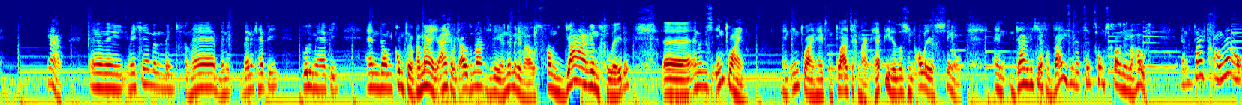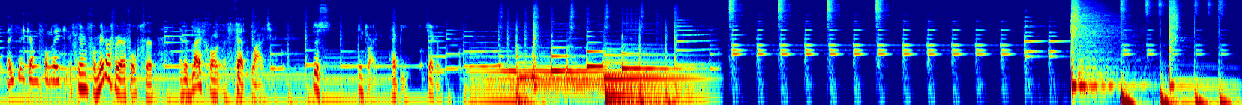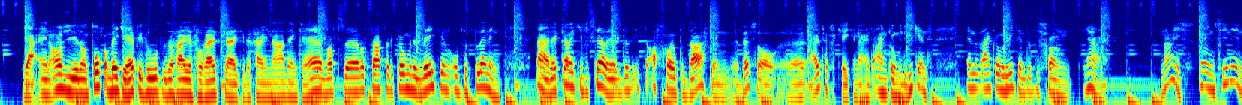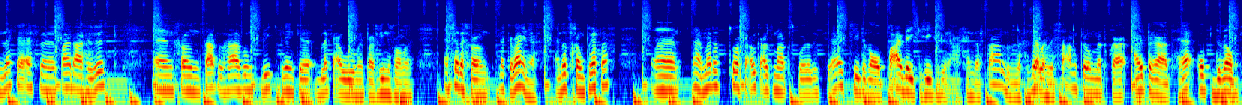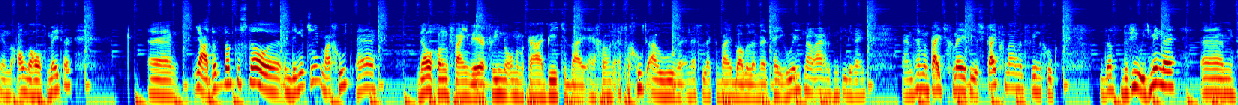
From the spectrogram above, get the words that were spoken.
Nou, en dan denk, weet je, dan denk je van, hè, ben ik, ben ik happy? Voel ik me happy? En dan komt er bij mij eigenlijk automatisch weer een nummer in mijn hoofd van jaren geleden. Uh, en dat is Intwine. En Intwine heeft een plaatje gemaakt, Happy, dat was hun allereerste single. En daar wil ik je even op wijzen, dat zit soms gewoon in mijn hoofd. En het blijft gewoon wel, weet je, ik heb hem van week, ik heb hem vanmiddag weer even opgezet. En het blijft gewoon een vet plaatje. Dus, Intwine, Happy, check hem. En als je je dan toch een beetje happy voelt, dan ga je vooruitkijken. Dan ga je nadenken, hè, wat, uh, wat staat er de komende weken op de planning? Nou, dan kan ik je vertellen dat ik de afgelopen dagen best wel uh, uit heb gekeken naar het aankomende weekend. En het aankomende weekend, dat is gewoon, ja, nice. Gewoon zin in. Lekker even een paar dagen rust. En gewoon zaterdagavond, biertje drinken, lekker ouwe met een paar vrienden van me. En verder gewoon lekker weinig. En dat is gewoon prettig. Uh, nou, maar dat zorgt er ook automatisch voor dat ik, ik zie dat al een paar weken zie ik in de agenda staan. Dat we gezellig weer samenkomen met elkaar. Uiteraard hè, op de welbekende anderhalve meter. Uh, ja, dat, dat is wel een dingetje. Maar goed, hè, wel gewoon fijn weer. Vrienden onder elkaar, biertje bij. En gewoon even goed ouwehoeren en even lekker bijbabbelen met... Hey, hoe is het nou eigenlijk met iedereen? En dat hebben we een tijdje geleden via Skype gedaan met de vriendengroep. Dat beviel iets minder. Um,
